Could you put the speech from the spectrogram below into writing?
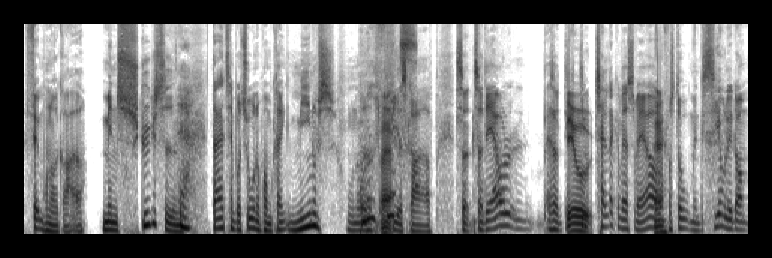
500 grader. Men skyggesiden, ja. der er temperaturen på omkring minus 180 grader. Så, så det er jo, altså, det, det er jo det er tal, der kan være svære ja. at forstå, men det siger jo lidt om,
